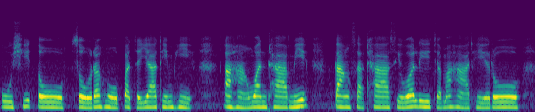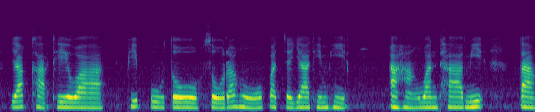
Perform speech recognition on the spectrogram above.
ปูชิโต โสระโหปัจจยาทิมหิ อาหังวันทามิ ตังสัทธาศิวลีจมหาเถโร ยักขะเทวา พิปูโต โสระโหปัจจยาทิมหิ อาหังวันทามิ ตัง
